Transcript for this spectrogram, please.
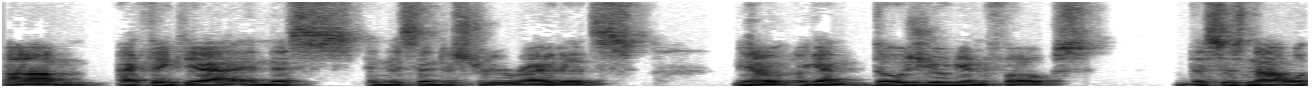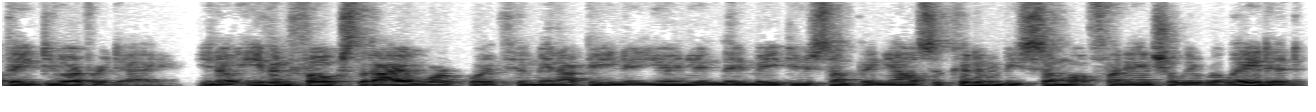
um, I think, yeah, in this in this industry, right? It's you know, again, those union folks this is not what they do every day. You know, even folks that I work with who may not be in a union, they may do something else. It could even be somewhat financially related,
